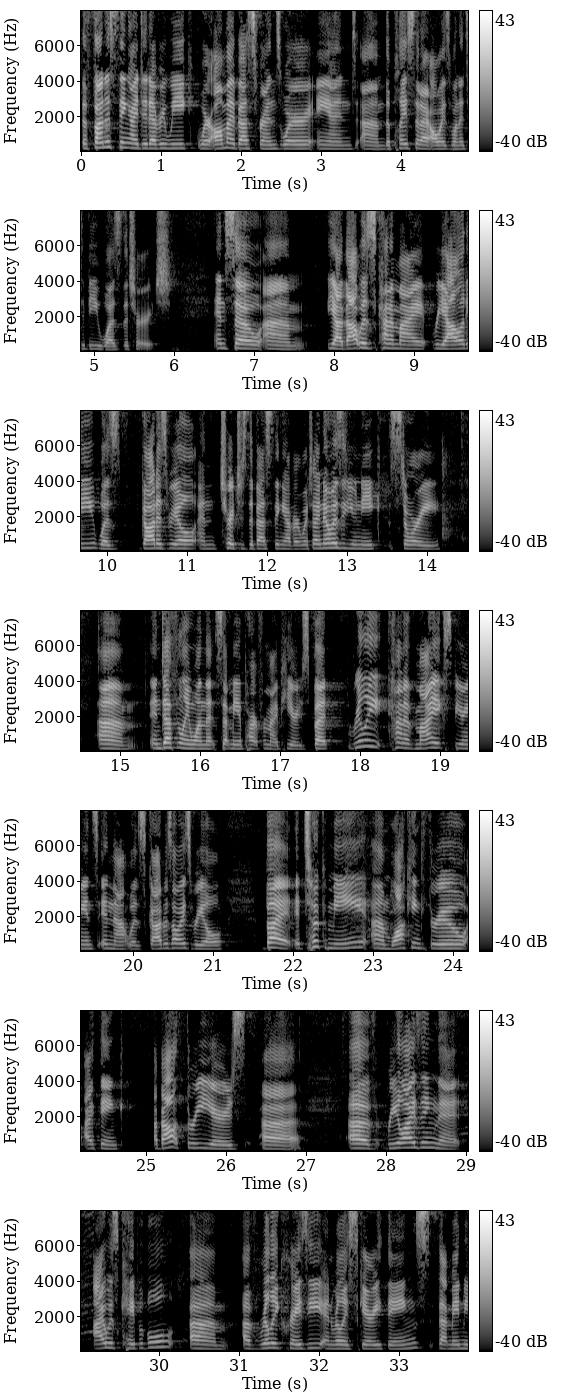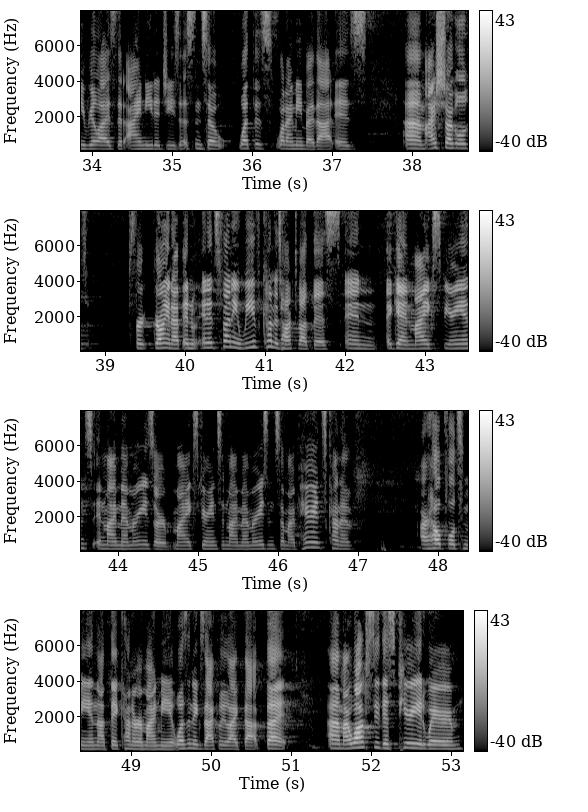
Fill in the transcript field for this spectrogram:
the funnest thing I did every week, where all my best friends were, and um, the place that I always wanted to be was the church. And so, um, yeah, that was kind of my reality was God is real and church is the best thing ever, which I know is a unique story. um, and definitely one that set me apart from my peers. But really, kind of my experience in that was God was always real. But it took me um, walking through, I think, about three years uh, of realizing that I was capable um, of really crazy and really scary things that made me realize that I needed Jesus. And so, what this, what I mean by that is, um, I struggled for growing up, and, and it's funny. We've kind of talked about this, and again, my experience and my memories are my experience and my memories, and so my parents kind of are helpful to me in that they kind of remind me it wasn't exactly like that, but um, I walked through this period where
